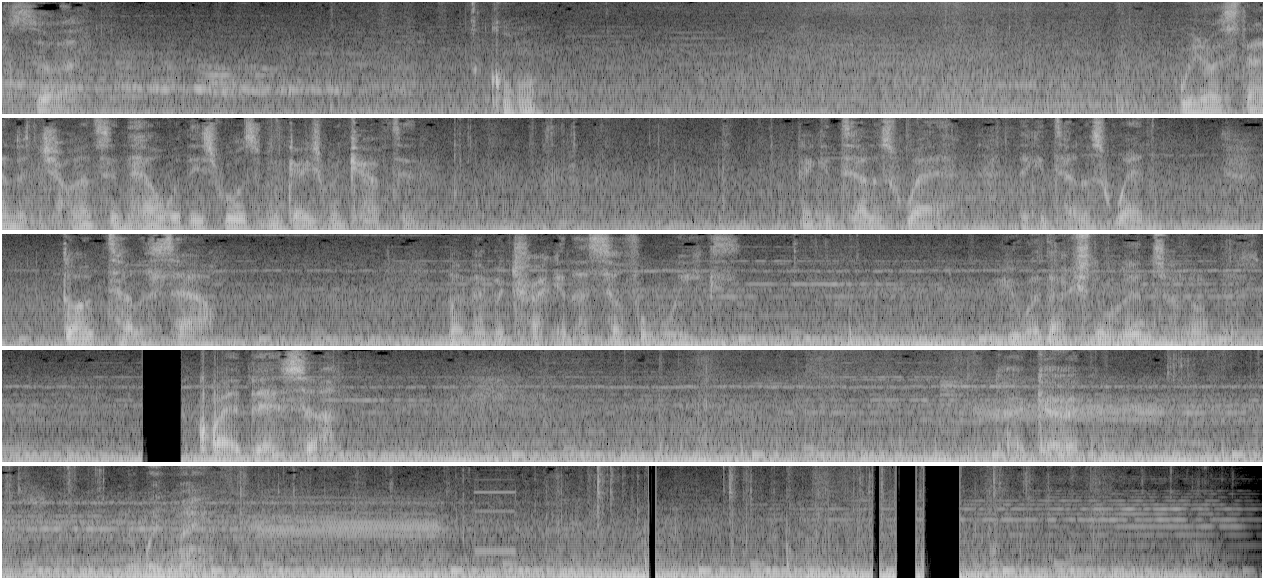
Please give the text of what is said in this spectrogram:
Sir, Go on. we don't stand a chance in hell with these rules of engagement, Captain. They can tell us where, they can tell us when. Don't tell us how. My men were tracking that cell for weeks. You had actual intel on this? Quite a bit, sir. Okay, Garrick. You're with me.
